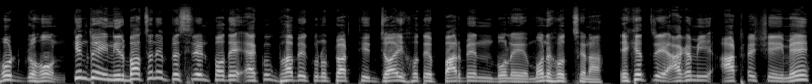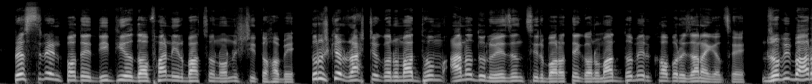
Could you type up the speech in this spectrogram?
ভোট গ্রহণ। কিন্তু এই নির্বাচনে প্রেসিডেন্ট পদে এককভাবে কোনো প্রার্থী জয় হতে পারবেন বলে মনে হচ্ছে না। এক্ষেত্রে আগামী আঠাশে মে প্রেসিডেন্ট পদে দ্বিতীয় দফা নির্বাচন অনুষ্ঠিত হবে। তুরস্কের রাষ্ট্রীয় গণমাধ্যম আনাদুলু এজেন্সির বরাতে গণমাধ্যমের খবরে জানা গেছে, রবিবার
